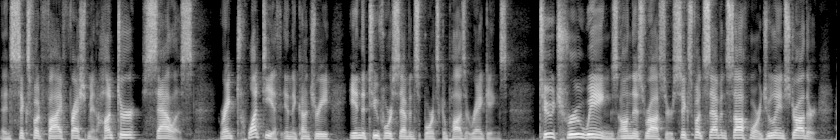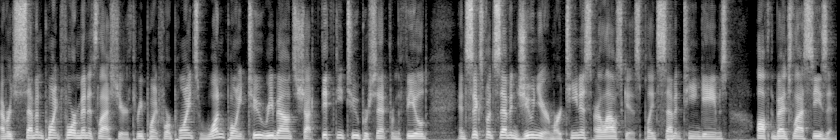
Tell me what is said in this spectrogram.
And six foot five freshman Hunter Sallis, ranked 20th in the country in the 247 Sports Composite rankings. Two true wings on this roster. Six foot seven sophomore Julian Strawther averaged 7.4 minutes last year, 3.4 points, 1.2 rebounds, shot 52% from the field. And six foot seven junior Martynas Arlauskas played 17 games off the bench last season.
